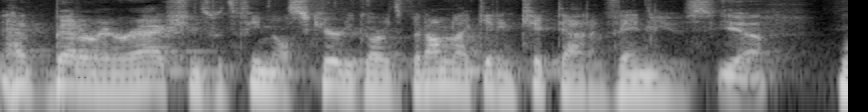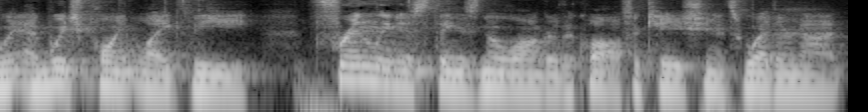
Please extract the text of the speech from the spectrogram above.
have better interactions with female security guards, but I'm not getting kicked out of venues. yeah At which point, like the friendliness thing is no longer the qualification; it's whether or not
